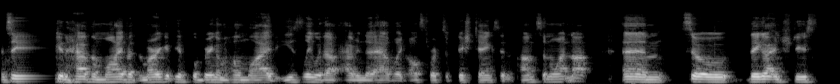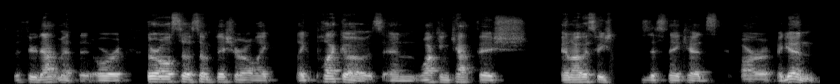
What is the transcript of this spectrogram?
And so you can have them live at the market. People bring them home live easily without having to have like all sorts of fish tanks and pumps and whatnot. And so they got introduced through that method. Or there are also some fish are like like plecos and walking catfish and other species of snakeheads are again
